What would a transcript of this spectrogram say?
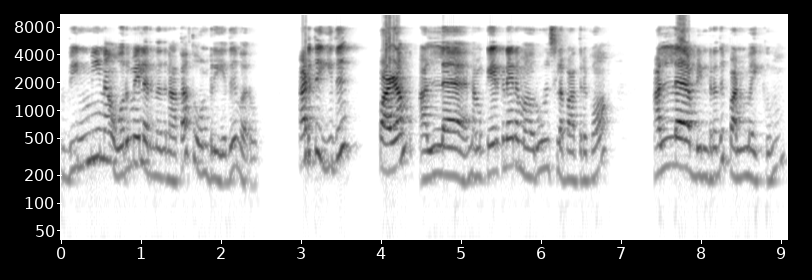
விண்மீனா ஒருமையில இருந்ததுனா தான் தோன்றியது வரும். அடுத்து இது பழம் அல்ல. நமக்கு ஏற்கனவே நம்ம ரூல்ஸ்ல பார்த்துருக்கோம். அல்ல அப்படின்றது பன்மைக்கும்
